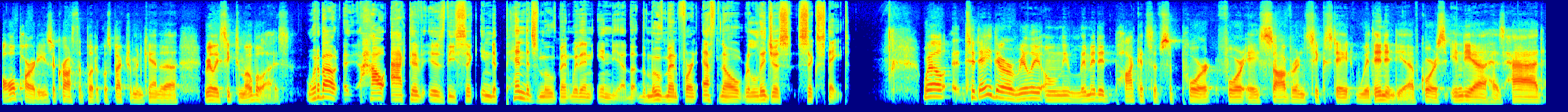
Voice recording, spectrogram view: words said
all parties across the political spectrum in Canada really seek to mobilize. What about uh, how active is the Sikh independence movement within India, the, the movement for an ethno religious Sikh state? Well, today there are really only limited pockets of support for a sovereign Sikh state within India. Of course, India has had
